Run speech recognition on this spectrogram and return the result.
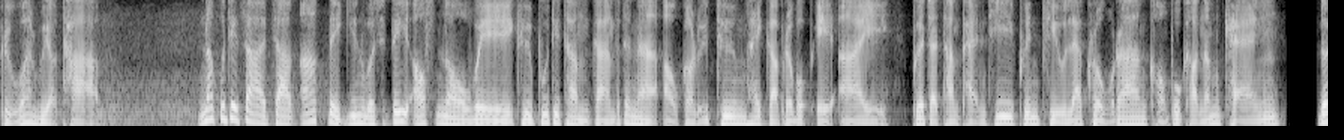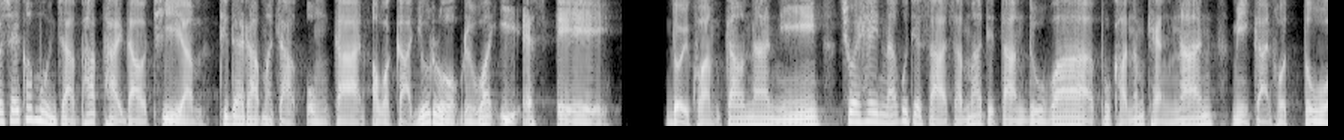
หรือว่า real time นักวิทยาศาสตร์จาก Arctic University of Norway คือผู้ที่ทำการพัฒนาอัลกอริทึมให้กับระบบ AI เพื่อจัดทำแผนที่พื้นผิวและโครงร่างของภูเขาน้ำแข็ง โดยใช้ข้อมูลจากภาพถ่ายดาวเทียมที่ได้รับมาจากองค์การอวกาศยุโรปหรือว่า ESA โดยความก้าวหน้านี้ช่วยให้นักวิทยาศาสตร์สามารถติดตามดูว่าภูเขาน้ำแข็งนั้นมีการหดตัว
